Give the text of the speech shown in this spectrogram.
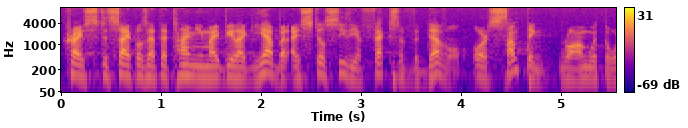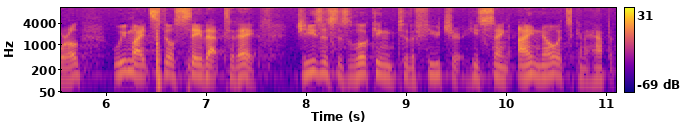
Christ's disciples at that time, you might be like, yeah, but I still see the effects of the devil or something wrong with the world. We might still say that today. Jesus is looking to the future. He's saying, I know it's going to happen.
